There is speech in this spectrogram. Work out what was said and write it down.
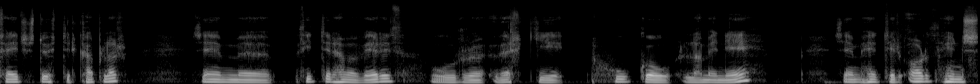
tveir stuttir kaplar sem þýttir hafa verið úr verki Hugo Lamennais sem heitir Orð hins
